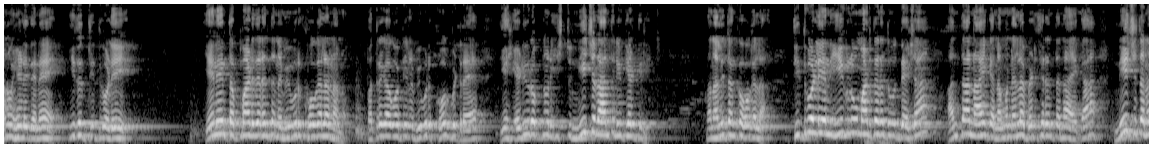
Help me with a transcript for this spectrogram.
ನಾನು ಹೇಳಿದ್ದೇನೆ, ಇದು ತಿದ್ಕೊಳ್ಳಿ ಏನೇನು ತಪ್ಪು ಮಾಡಿದ್ದಾರೆ ಅಂತ ನಾವು ವಿವರಕ್ಕೆ ಹೋಗಲ್ಲ ನಾನು. ಪತ್ರಿಕಾಗೋಷ್ಠಿಯಲ್ಲಿ ವಿವರಕ್ಕೆ ಹೋಗ್ಬಿಟ್ರೆ ಯಡಿಯೂರಪ್ಪನವ್ರು ಇಷ್ಟು ನೀಚರ ಅಂತ ನೀವು ಕೇಳ್ತೀರಿ. ನಾನು ಅಲ್ಲಿ ತನಕ ಹೋಗಲ್ಲ. ಅಂತ ಈಗಲೂ ಮಾಡ್ತಾರಂಥ ಉದ್ದೇಶ, ಅಂಥ ನಾಯಕ ನಮ್ಮನ್ನೆಲ್ಲ ಬೆಳೆಸಿರೋಂಥ ನಾಯಕ ನೀಚತನ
